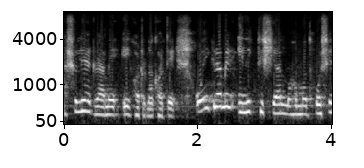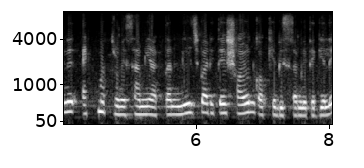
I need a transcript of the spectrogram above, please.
আশুলিয়া গ্রামে এই ঘটনা ঘটে। ওই গ্রামের ইলেকট্রিশিয়ান মোহাম্মদ হোসেনের একমাত্র মেয়ে সামিয়া আক্তার নিজ বাড়িতে শয়ন কক্ষে বিশ্রাম নিতে গেলে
